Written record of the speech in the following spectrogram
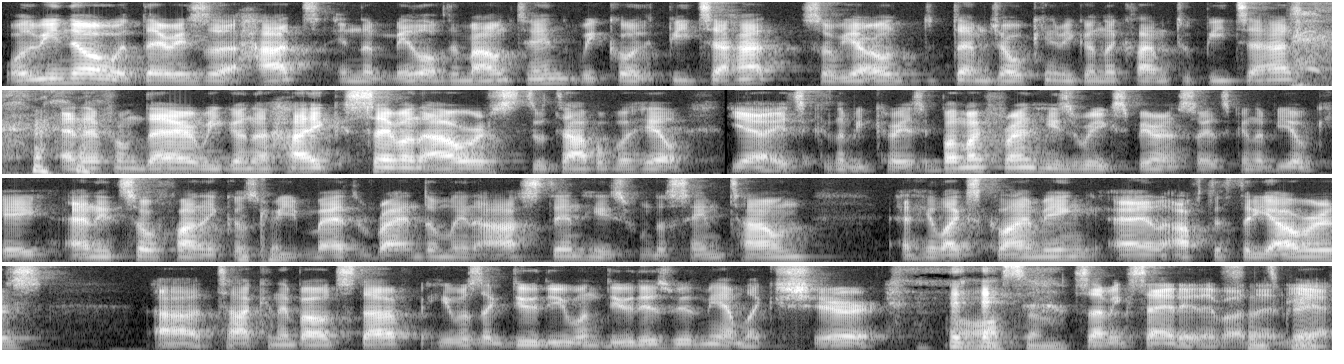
what we know, there is a hut in the middle of the mountain. We call it Pizza Hut. So we are all the time joking. We're gonna climb to Pizza Hut, and then from there we're gonna hike seven hours to top of a hill. Yeah, it's gonna be crazy. But my friend, he's really experienced, so it's gonna be okay. And it's so funny because Okay. we met randomly in Austin. He's from the same town, and he likes climbing. And after three hours. Uh, talking about stuff, he was like, "Dude, do you want to do this with me?" I'm like, "Sure." Awesome. so I'm excited about Sounds that. great. Yeah.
